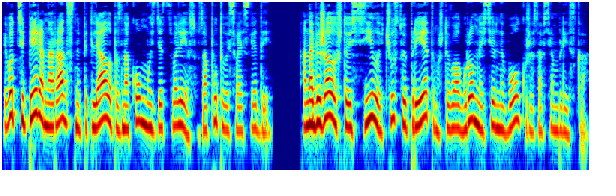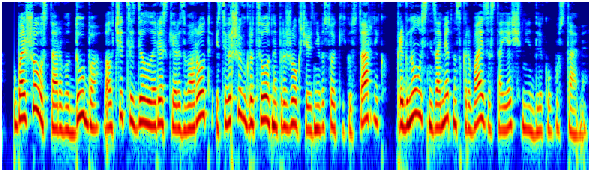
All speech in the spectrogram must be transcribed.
И вот теперь она радостно петляла по знакомому с детства лесу, запутывая свои следы. Она бежала, что из силы, чувствуя при этом, что его огромный сильный волк уже совсем близко. У большого старого дуба волчица сделала резкий разворот и, совершив грациозный прыжок через невысокий кустарник, пригнулась, незаметно скрываясь за стоящими недалеко кустами.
